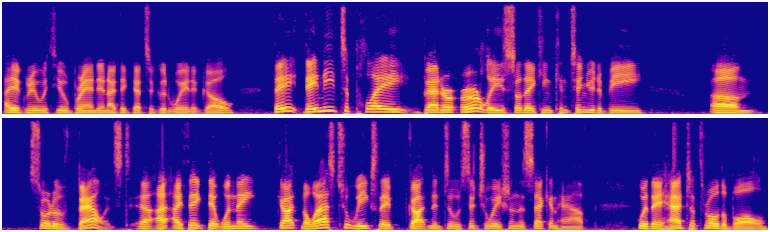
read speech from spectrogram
I agree with you, Brandon. I think that's a good way to go. They they need to play better early so they can continue to be um, sort of balanced. Uh, I, I think that when they got in the last two weeks, they've gotten into a situation in the second half where they had to throw the ball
